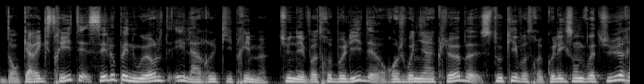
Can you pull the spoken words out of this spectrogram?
Dans Carrick Street, c'est l'open world et la rue qui prime. Tunez votre bolide, rejoignez un club, stockez votre collection de voitures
